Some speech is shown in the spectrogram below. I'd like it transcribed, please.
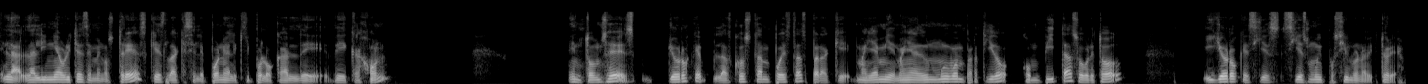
La, la línea ahorita es de menos 3, que es la que se le pone al equipo local de, de cajón. Entonces, yo creo que las cosas están puestas para que Miami mañana de un muy buen partido, compita sobre todo, y yo creo que sí es, sí es muy posible una victoria.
